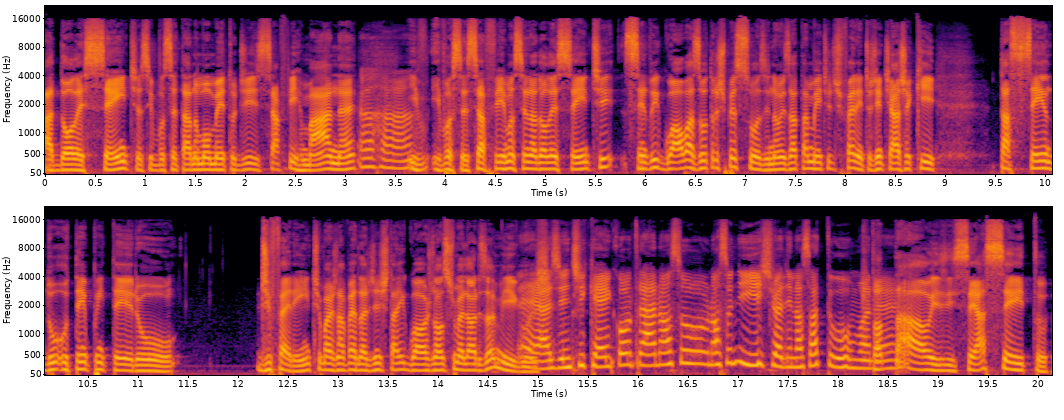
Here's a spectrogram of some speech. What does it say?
adolescente, assim, você tá no momento de se afirmar, né? Uhum. E, e, você se afirma sendo adolescente, sendo igual às outras pessoas, e não exatamente diferente. A gente acha que tá sendo o tempo inteiro diferente, mas na verdade a gente tá igual aos nossos melhores amigos. É, a gente quer encontrar nosso, nosso nicho ali, nossa turma, Total, né? Total, e, e ser aceito.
